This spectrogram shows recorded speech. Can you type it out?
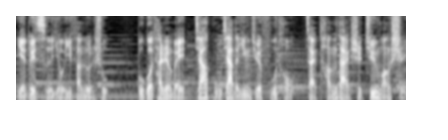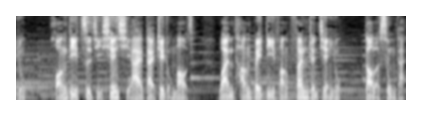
也对此有一番论述。不过，他认为加骨架的应爵幞头在唐代是君王使用，皇帝自己先喜爱戴这种帽子。晚唐被地方藩镇渐用，到了宋代，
